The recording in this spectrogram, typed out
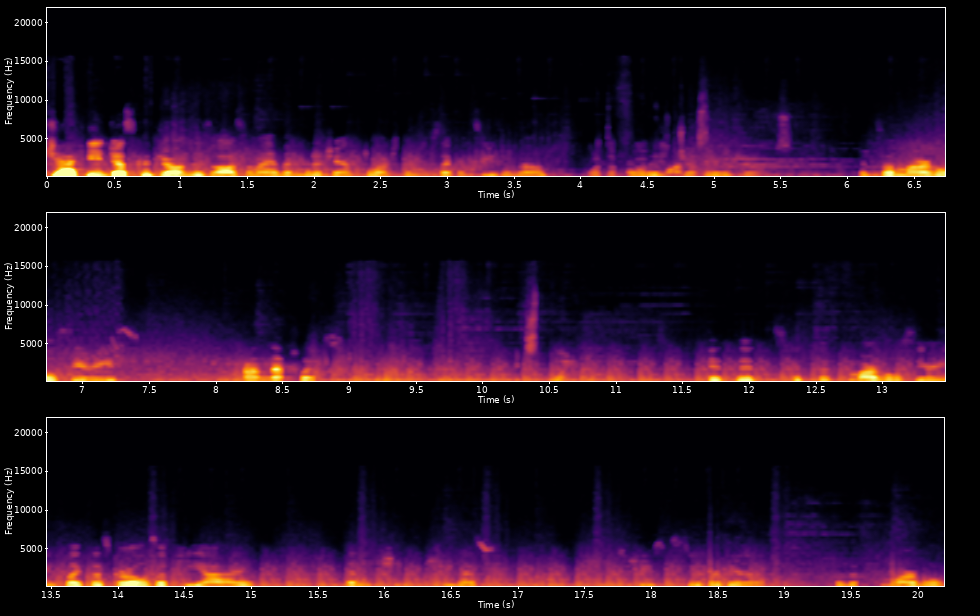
Jackie, Jessica Jones is awesome. I haven't had a chance to watch the second season though. What the fuck really is Jessica to. Jones? It's a Marvel series on Netflix. Explain. It, it's it's a Marvel series. Like this girl is a PI, and she she has she's a superhero. 'Cause it's Marvel.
